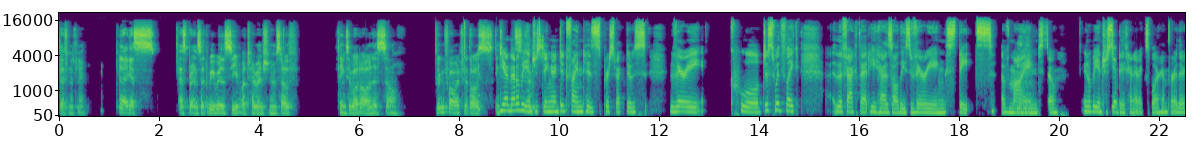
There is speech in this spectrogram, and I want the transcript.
definitely. And I guess, as Brent said, we will see what Taravangian himself thinks about all this. So looking forward to those. Yeah, that'll be interesting. I did find his perspectives very cool just with like the fact that he has all these varying states of mm-hmm. mind mm-hmm. so It'll be interesting yep. to kind of explore him further.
